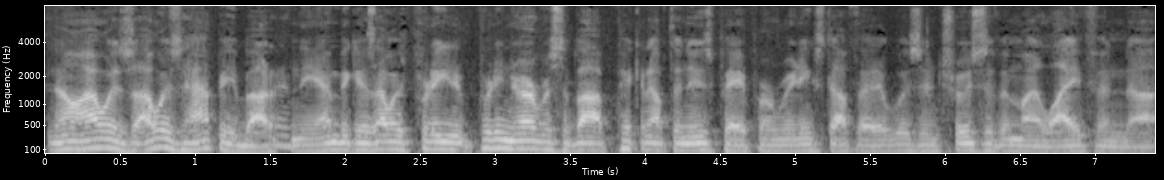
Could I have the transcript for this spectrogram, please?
no, I was I was happy about it in the end because I was pretty pretty nervous about picking up the newspaper and reading stuff that it was intrusive in my life and uh,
